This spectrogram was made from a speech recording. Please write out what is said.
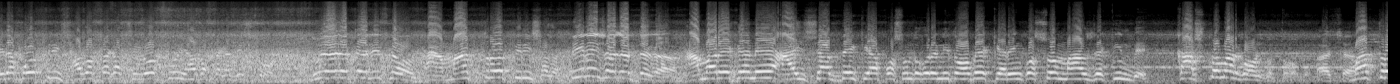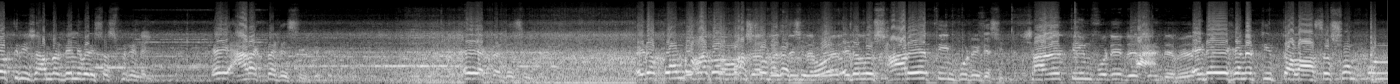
এটা বত্রিশ হাজার টাকা ছিল দুই হাজার টাকা ডিসকাউন্ট দুই হাজার টাকা ডিসকাউন্ট হ্যাঁ মাত্র তিরিশ হাজার তিরিশ হাজার টাকা? আমার এখানে আইসা দেখে পছন্দ করে নিতে হবে ক্যারিং করছ মাল যে কিনবে কাস্টমার গ্রহণ করতে হবে। আচ্ছা। মাত্র তিরিশ আমরা ডেলিভারি চার্জ ফ্রি নেই। এই আর একটা ড্রেসিং এই একটা ড্রেসিং এটা পনেরো হাজার পাঁচশো টাকা ছিল। এটা হলো সাড়ে তিন ফুটি ড্রেসিং সাড়ে তিন ফুটি ড্রেসিং টেবিল এটা এখানে টিপতলা আছে সম্পূর্ণ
